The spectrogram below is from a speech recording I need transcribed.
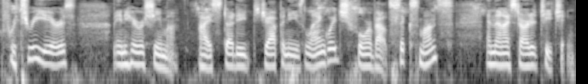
for three years in Hiroshima. I studied Japanese language for about six months, and then I started teaching.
